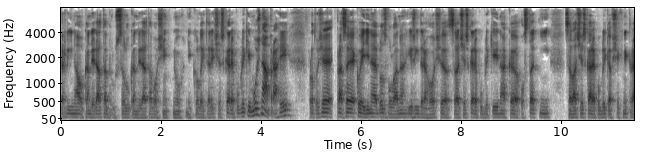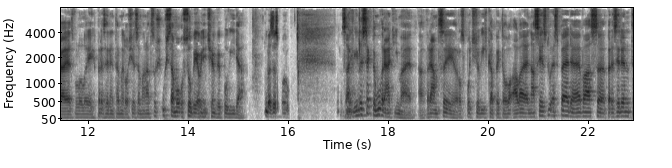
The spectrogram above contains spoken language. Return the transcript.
Berlína, o kandidáta Bruselu, kandidáta Washingtonu, nikoli tedy České republiky, možná Prahy, protože v Praze jako jediné byl zvolen Jiří Drahoš celé České republiky, jinak ostatní celá Česká republika, všechny kraje zvolili prezidenta Miloše Zemana, což už samo o sobě o něčem vypovídá. Bez zesporu. Za chvíli se k tomu vrátíme v rámci rozpočtových kapitol, ale na sjezdu SPD vás prezident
